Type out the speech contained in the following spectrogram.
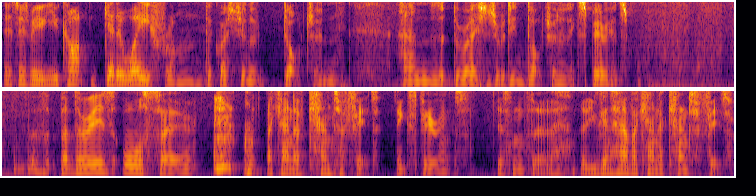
it seems to me you can't get away from the question of doctrine and the relationship between doctrine and experience. But there is also a kind of counterfeit experience, isn't there? You can have a kind of counterfeit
